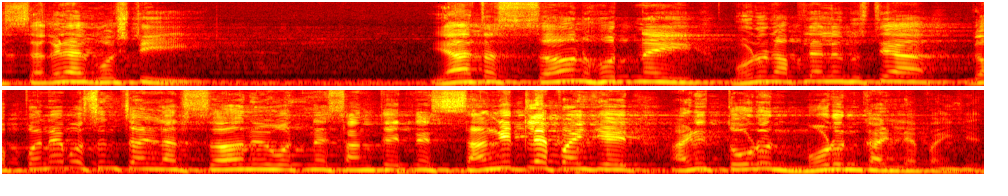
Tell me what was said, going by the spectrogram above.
सगळ्या गोष्टी या आता सहन होत नाही म्हणून आपल्याला नुसत्या गप्प नाही बसून चालणार सहन होत नाही सांगता येत नाही सांगितल्या पाहिजेत आणि तोडून मोडून काढल्या पाहिजेत.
